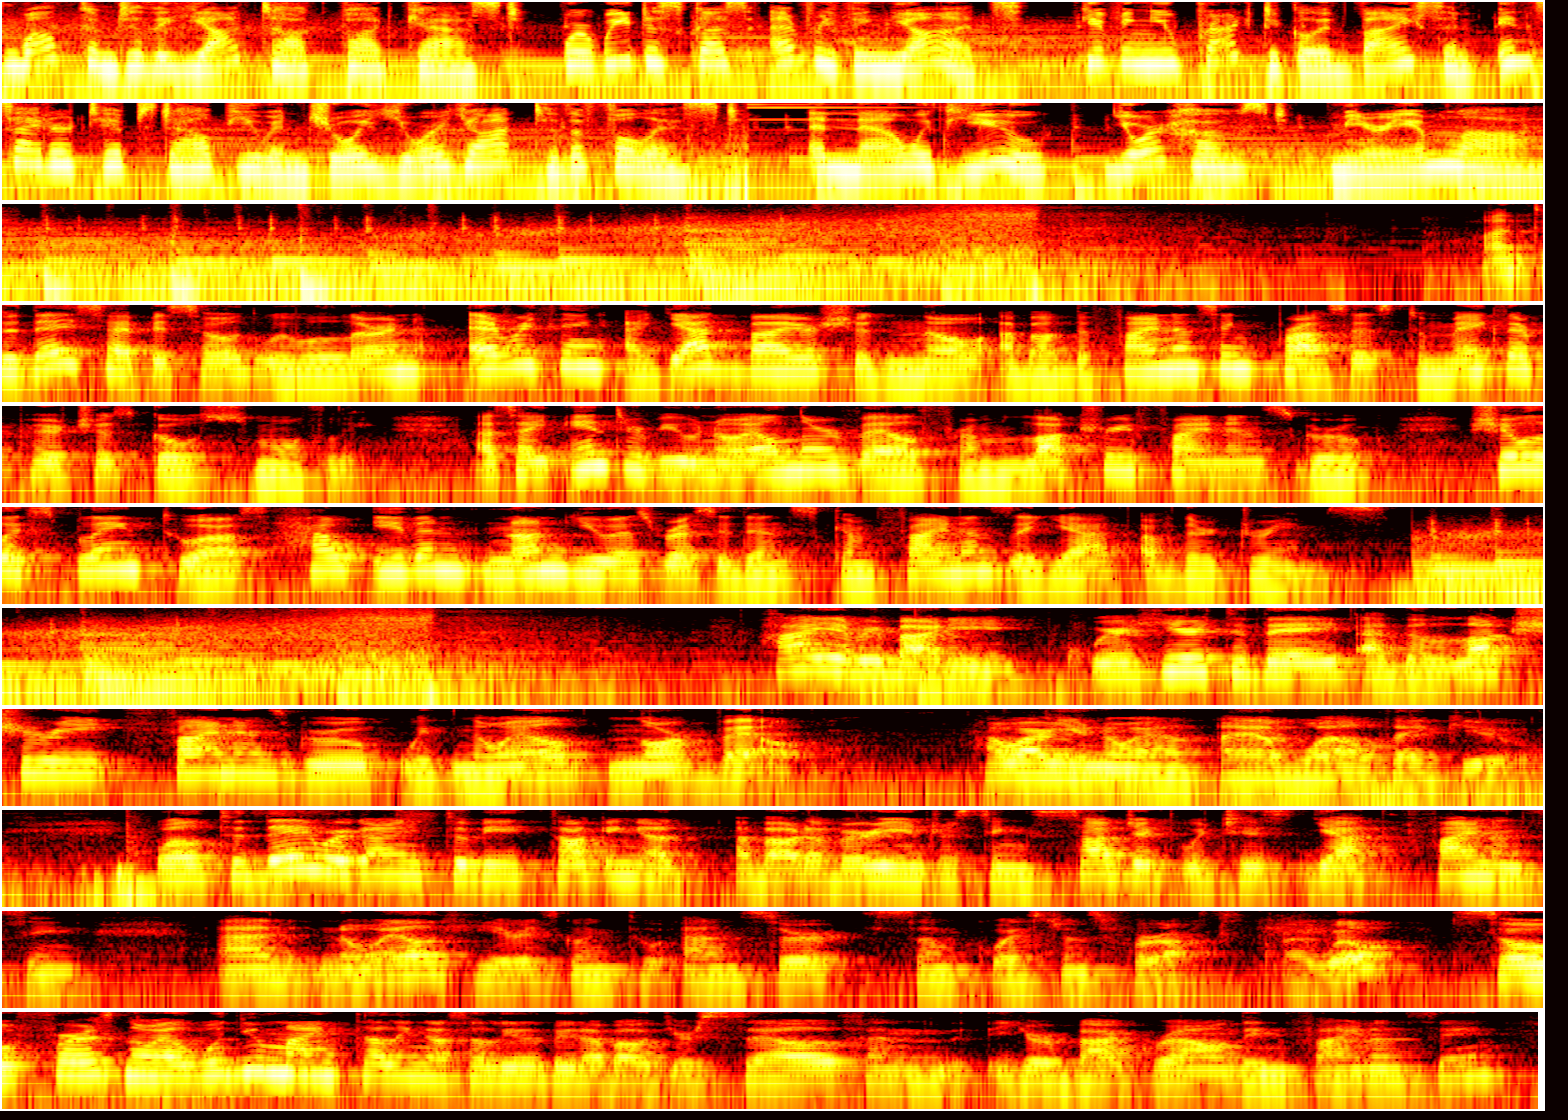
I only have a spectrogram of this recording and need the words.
Welcome to the Yacht Talk podcast, where we discuss everything yachts, giving you practical advice and insider tips to help you enjoy your yacht to the fullest. And now, with you, your host, Miriam Law. On today's episode, we will learn everything a yacht buyer should know about the financing process to make their purchase go smoothly. As I interview Noelle Norvell from Luxury Finance Group, she will explain to us how even non US residents can finance the yacht of their dreams. Hi, everybody! We're here today at the Luxury Finance Group with Noelle Norvell. How are you, Noelle? I am well, thank you. Well, today we're going to be talking about a very interesting subject, which is yacht financing. And Noelle here is going to answer some questions for us. I will. So, first, Noelle, would you mind telling us a little bit about yourself and your background in financing?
